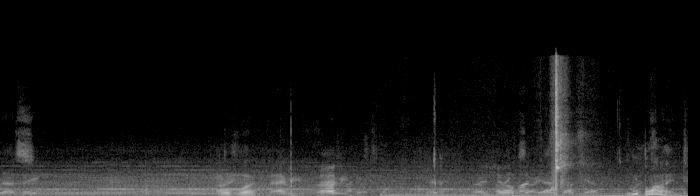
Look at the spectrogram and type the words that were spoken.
Stay there, B. Lovely. Very, very good. I think so, yeah, that's, yeah. Are you blind?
